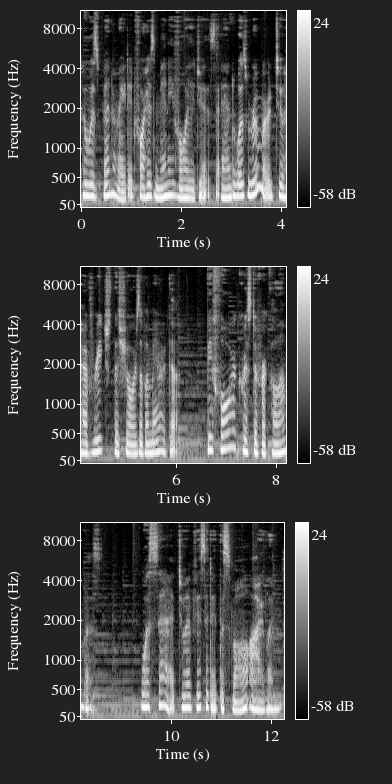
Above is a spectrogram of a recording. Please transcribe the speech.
who was venerated for his many voyages and was rumored to have reached the shores of America before Christopher Columbus, was said to have visited the small island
